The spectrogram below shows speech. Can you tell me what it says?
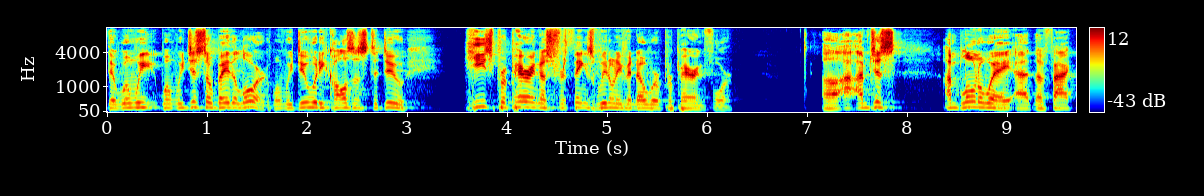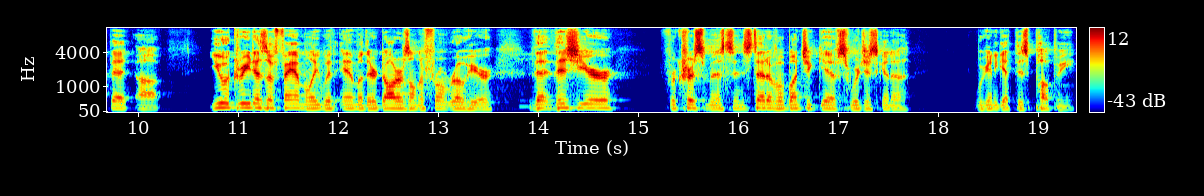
that when, we, when we just obey the Lord, when we do what He calls us to do, He's preparing us for things we don't even know we're preparing for. Uh, I, am just, I'm blown away at the fact that uh, you agreed as a family with Emma, their daughter's on the front row here, that this year for Christmas, instead of a bunch of gifts, we're just gonna, we're gonna get this puppy.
